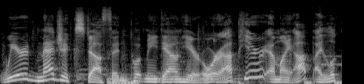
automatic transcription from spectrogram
weird magic stuff and put me down here or up here. Am I up? I look.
